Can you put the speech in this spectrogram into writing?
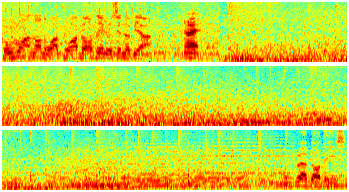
Trouvons un endroit pour aborder le Zenobia. Ouais. On peut aborder ici.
